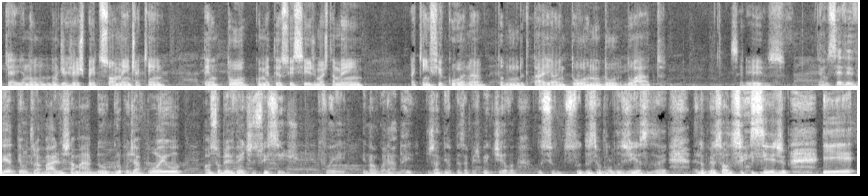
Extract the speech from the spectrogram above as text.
que aí não, não diz respeito somente a quem tentou cometer suicídio, mas também a quem ficou, né? Todo mundo que está aí ao entorno do, do ato. Seria isso. É, o CVV tem um trabalho chamado Grupo de Apoio aos Sobreviventes de Suicídio, foi inaugurado aí já dentro dessa perspectiva do estudo do pessoal do suicídio. E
